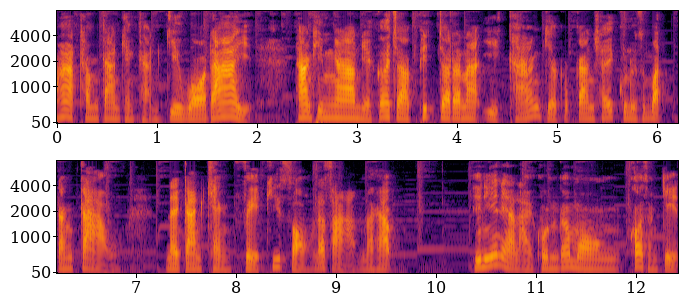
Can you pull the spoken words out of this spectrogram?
มารถทำการแข่งขันเก l วอ r ได้ ทางทีมงานเนี่ยก็จะพิจารณาอีกครั้งเกี่ยวกับการใช้คุณสมบัติดังกล่าว ในการแข่งเฟสที่ 2 และ 3 นะครับ ทีนี้เนี่ยหลายคนก็มองข้อสังเกต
